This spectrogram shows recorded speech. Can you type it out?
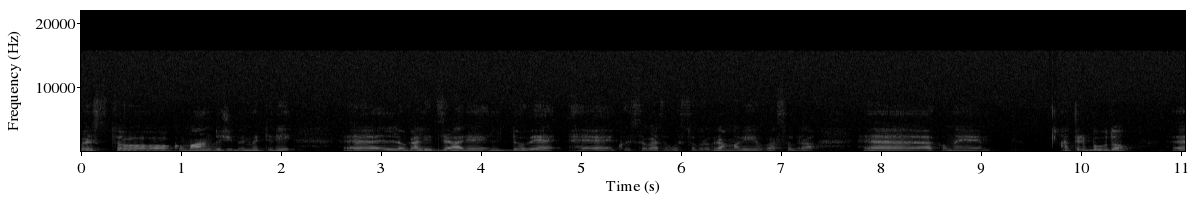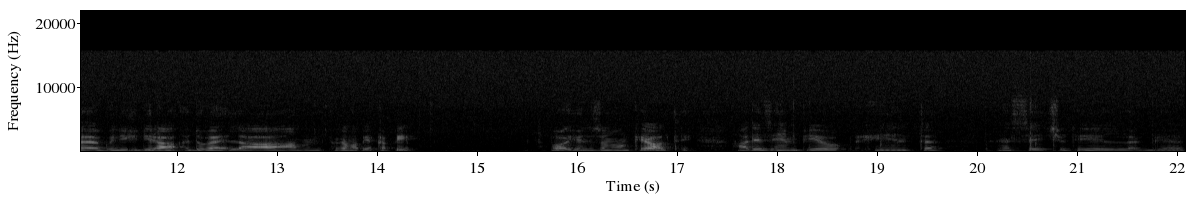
questo comando ci permette di eh, localizzare dove è eh, in questo caso questo programma che io passo tra eh, come attributo eh, quindi ci dirà dove è il programma PHP poi ce ne sono anche altri ad esempio print shutil get.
